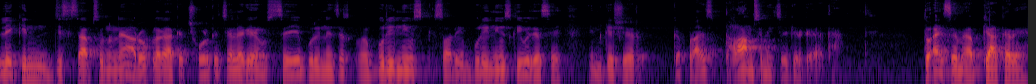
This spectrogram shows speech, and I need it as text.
लेकिन जिस हिसाब से उन्होंने आरोप लगा के छोड़ के चले गए, उससे ये बुरी नज़र, बुरी न्यूज़ सॉरी बुरी न्यूज़ की वजह से इनके शेयर का प्राइस धड़ाम से नीचे गिर गया था। तो ऐसे में अब क्या करें?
